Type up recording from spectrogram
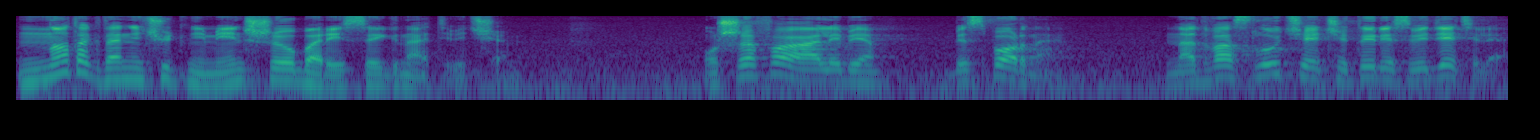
но тогда ничуть не меньше у Бориса Игнатьевича. У шефа алиби. Бесспорное. На два случая четыре свидетеля.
